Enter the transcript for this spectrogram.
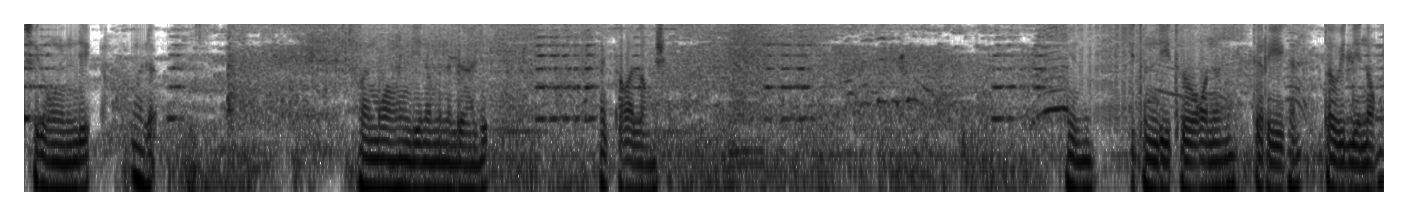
Kasi kung hindi, wala. Saka mukhang hindi naman nagalit. Nagtaka lang siya. Yun. Dito dito ako nung tirigan. Tawid din ako.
